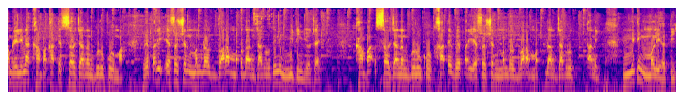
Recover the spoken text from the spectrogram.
અમરેલીના ખાંભા ખાતે સહજાનંદ ગુરુકુળમાં વેપારી એસોસિએશન મંડળ દ્વારા મતદાન જાગૃતિની મિટિંગ યોજાઈ. ખાંભા સહજાનંદ ગુરુકુળ ખાતે વેપારી એસોસિએશન મંડળ દ્વારા મતદાન જાગૃતતાની મીટિંગ મળી હતી.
